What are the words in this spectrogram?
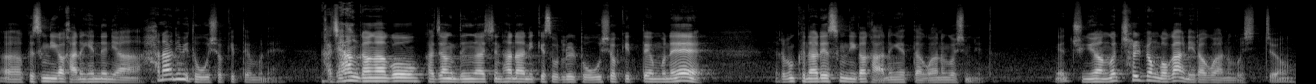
어, 그 승리가 가능했느냐? 하나님이 도우셨기 때문에 가장 강하고 가장 능하신 하나님께서 우리를 도우셨기 때문에 여러분 그날의 승리가 가능했다고 하는 것입니다. 중요한 건 철병거가 아니라고 하는 것이죠.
